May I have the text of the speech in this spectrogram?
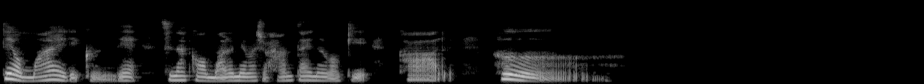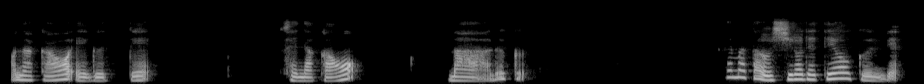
手を前で組んで、背中を丸めましょう。反対の動き。カール。ふー。お腹をえぐって、背中を丸く。で、また後ろで手を組んで、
